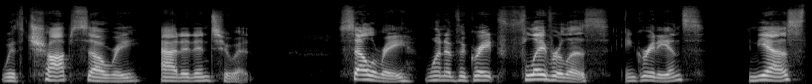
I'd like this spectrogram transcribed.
with chopped celery added into it. Celery, one of the great flavorless ingredients. And yes,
